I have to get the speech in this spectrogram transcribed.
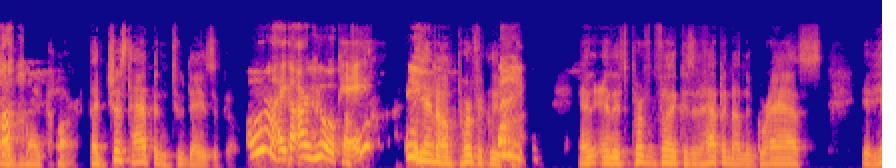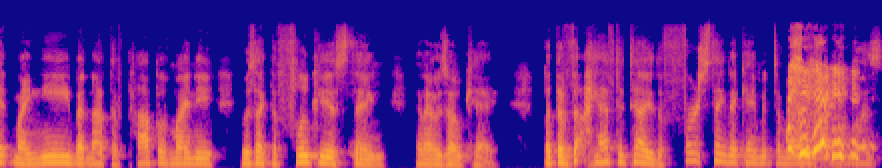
of my car. That just happened two days ago. Oh my God, are you okay? yeah, no, I'm perfectly fine. And, and it's perfectly fine because it happened on the grass. It hit my knee, but not the top of my knee. It was like the flukiest thing, and I was okay. But the I have to tell you, the first thing that came into my mind was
